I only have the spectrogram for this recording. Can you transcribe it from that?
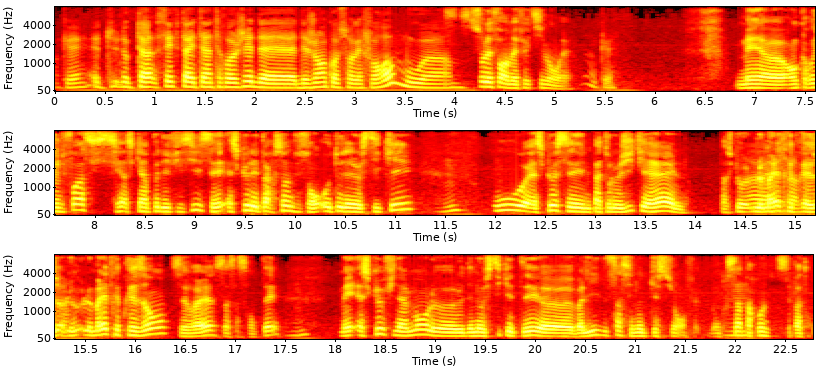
Ok. Et tu, donc c'est que tu as été interrogé des, des gens quoi sur les forums ou euh... Sur les forums, effectivement, ouais. Ok. Mais euh, encore une fois, ce qui est un peu difficile, c'est est-ce que les personnes se sont autodiagnostiquées Mhm. ou est-ce que c'est une pathologie qui est réelle? Parce que Ah le mal-être est présent, le, le mal-être est présent, c'est vrai, ça, ça sentait. Mhm. Mais est-ce que finalement le, le diagnostic était euh, valide? Ça, c'est une autre question en fait. Donc ça, Mhm. par contre, je sais pas trop.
